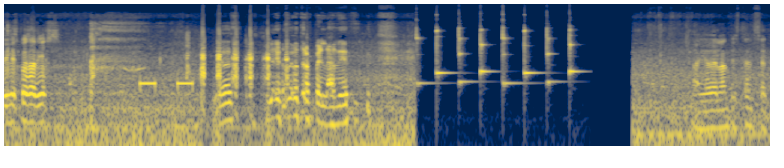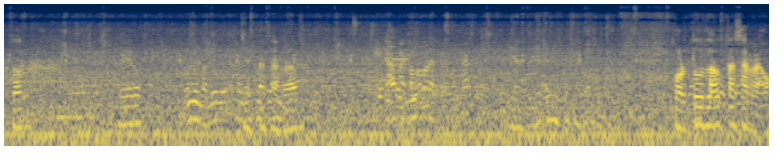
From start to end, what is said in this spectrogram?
Diles pues adiós. Ya iba a hacer otra peladez. Ahí adelante está el sector, pero está cerrado. Por todos lados está cerrado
